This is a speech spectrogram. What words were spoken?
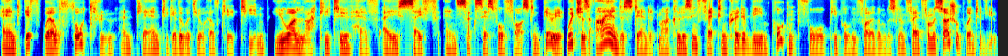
And if well thought through and planned together with your healthcare team, you are likely to have a safe and successful fasting period, which, as I understand it, Michael, is in fact incredibly important for people who follow the Muslim faith from a social point of view.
